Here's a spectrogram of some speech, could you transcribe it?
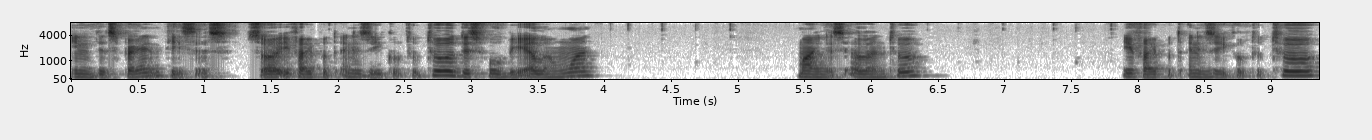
in this parenthesis. So if I put n is equal to 2, this will be ln1 minus ln2. If I put n is equal to 2,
